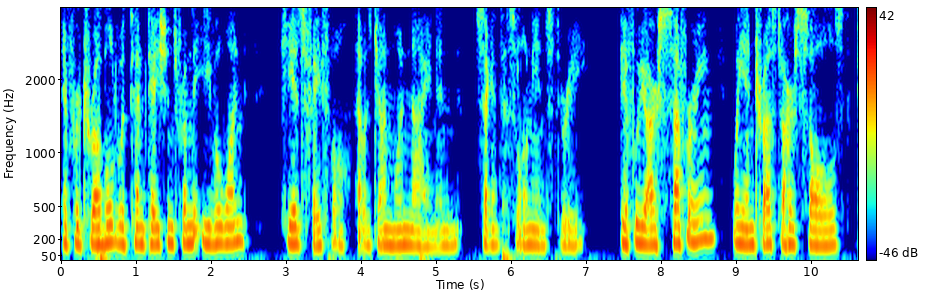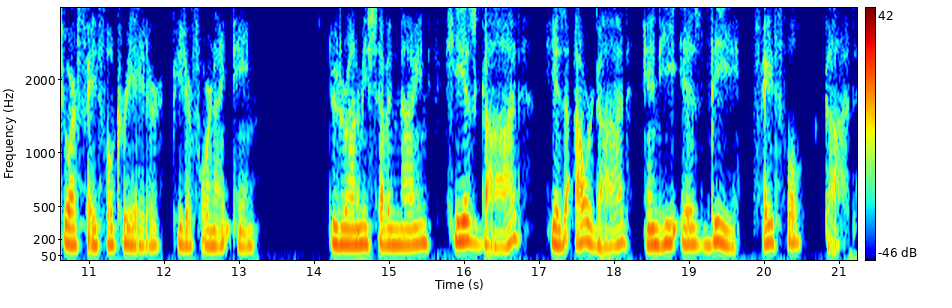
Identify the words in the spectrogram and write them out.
if we're troubled with temptations from the evil one, he is faithful. That was John 1 9 and 2 Thessalonians 3. If we are suffering, we entrust our souls to our faithful Creator. Peter 4:19. Deuteronomy 7:9. He is God, he is our God, and he is the faithful God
